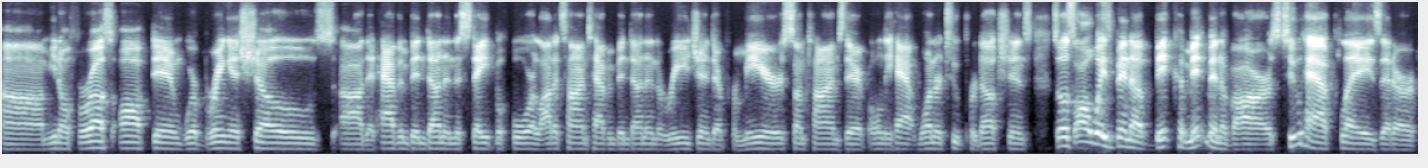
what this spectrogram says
Um, you know, for us, often we're bringing shows uh, that haven't been done in the state before. A lot of times haven't been done in the region. They're premieres. Sometimes they've only had one or two productions. So it's always been a big commitment of ours to have plays that are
